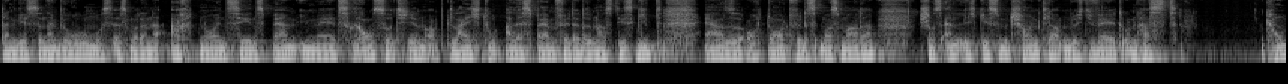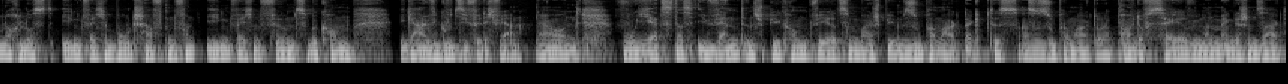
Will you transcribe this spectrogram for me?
Dann gehst du in dein Büro, musst erstmal deine 8, 9, 10 Spam-E-Mails raussortieren, obgleich du alle Spam-Filter drin hast, die es gibt. Ja, also auch dort wird es immer smarter. Schlussendlich gehst du mit Scheunklappen durch die Welt und hast kaum noch Lust, irgendwelche Botschaften von irgendwelchen Firmen zu bekommen, egal wie gut sie für dich wären. Ja, und wo jetzt das Event ins Spiel kommt, wäre zum Beispiel im Supermarkt. Da gibt es, also Supermarkt oder Point of Sale, wie man im Englischen sagt,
